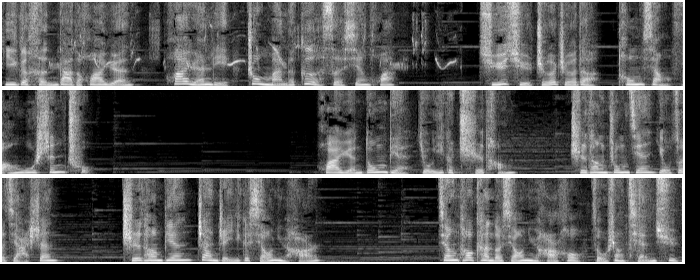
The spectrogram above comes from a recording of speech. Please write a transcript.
一个很大的花园，花园里种满了各色鲜花，曲曲折折的通向房屋深处。花园东边有一个池塘，池塘中间有座假山，池塘边站着一个小女孩。江涛看到小女孩后，走上前去，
